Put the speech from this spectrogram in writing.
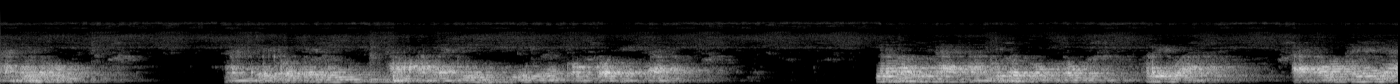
การที่เราเป็นคนเช่นนี้ทำตามแบบนี้อยู่เรื่องของคนครับแล้วก็มีการถามที่เพิ่มองตรงเขาเรียกว่าอาสวะขยันยา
